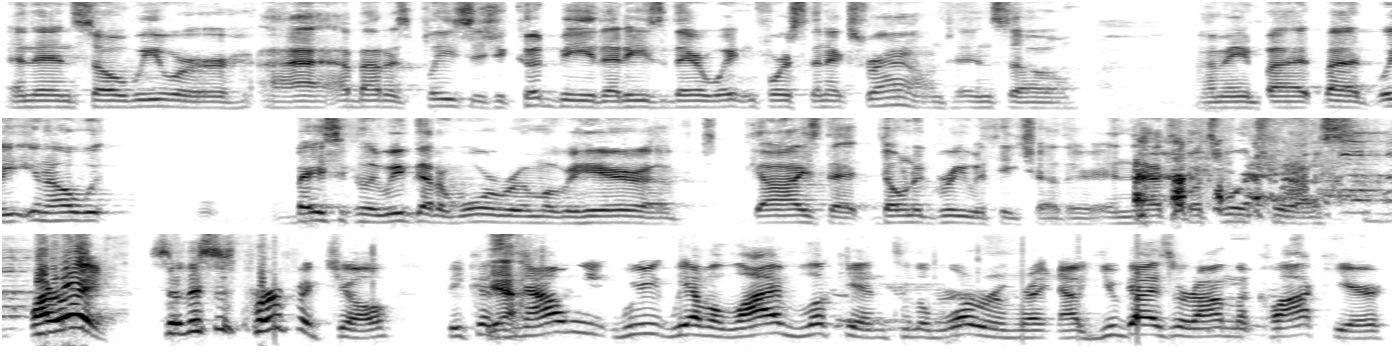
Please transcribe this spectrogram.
and then so we were uh, about as pleased as you could be that he's there waiting for us the next round. And so, I mean, but but we, you know, we, basically we've got a war room over here of guys that don't agree with each other, and that's what's worked for us. All right, so this is perfect, Joe because yeah. now we, we we have a live look into the war room right now. You guys are on the clock here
